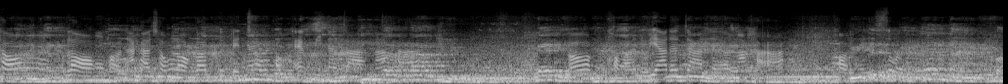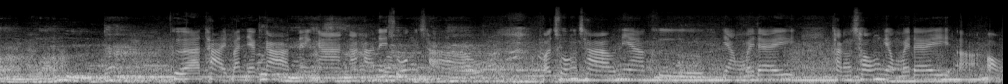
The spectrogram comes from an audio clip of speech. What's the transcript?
ช่องรองก่อนนะคะ ช่องรองก็คือเป็นช่องของแอดมินอาจารย์นะคะก็ขออนุญาตอาจารย์แล้วนะคะ ขอในส่วน พื่อถ่ายบรรยากาศในงานนะคะในช่วงเช้า เพราะช่วงเช้าเนี่ยคือยังไม่ได้ทางช่องยังไม่ได้อออก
